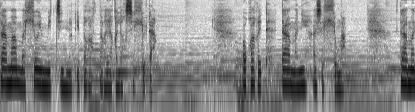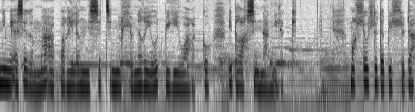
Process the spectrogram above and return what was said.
таамааммаллу иммитсиннут иперартариақалерсиллута оқарит таамани асаллунга тааманими асагамма ааппарилерниссатсиннуллу нериуут пигиуаракку иперарсиннаангилаккит марлууллута пиллута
